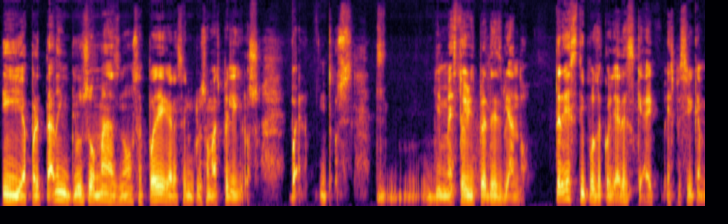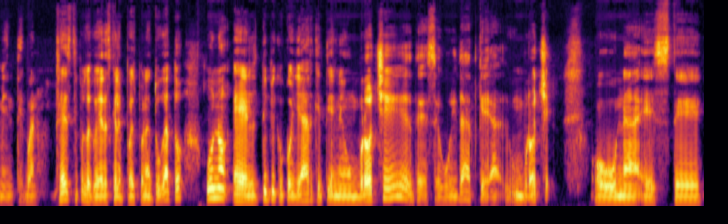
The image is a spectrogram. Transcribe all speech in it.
y apretar incluso más, ¿no? O sea, puede llegar a ser incluso más peligroso. Bueno, entonces, me estoy desviando tres tipos de collares que hay específicamente. Bueno, tres tipos de collares que le puedes poner a tu gato. Uno, el típico collar que tiene un broche de seguridad, que un broche o una este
